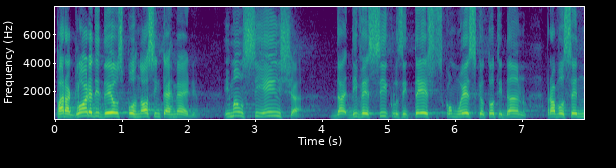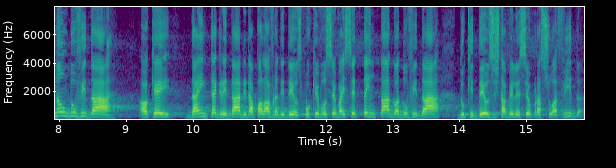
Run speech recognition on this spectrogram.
para a glória de Deus por nosso intermédio. Irmão, se encha de versículos e textos como esse que eu estou te dando, para você não duvidar, ok, da integridade da palavra de Deus, porque você vai ser tentado a duvidar do que Deus estabeleceu para a sua vida.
